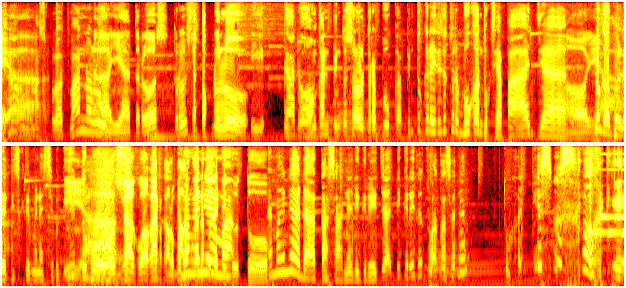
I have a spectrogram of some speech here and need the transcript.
Masa ah. mau masuk lewat mana lu Ah, iya, terus terus ketok dulu. enggak dong kan pintu selalu terbuka pintu gereja itu terbuka untuk siapa aja Oh iya. lu nggak boleh diskriminasi begitu Iya, bos Enggak, gua kan kalau malam kadang ini udah sama- ditutup. emang ini ada atasannya di gereja di gereja tuh atasannya Tuhan Yesus Oke.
